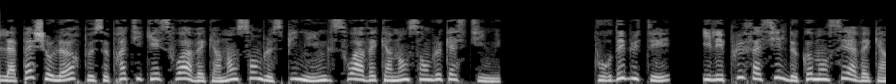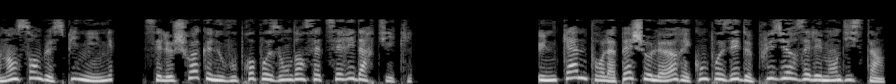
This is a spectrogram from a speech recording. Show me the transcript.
La pêche au leurre peut se pratiquer soit avec un ensemble spinning soit avec un ensemble casting. Pour débuter, il est plus facile de commencer avec un ensemble spinning, c'est le choix que nous vous proposons dans cette série d'articles. Une canne pour la pêche au leurre est composée de plusieurs éléments distincts.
